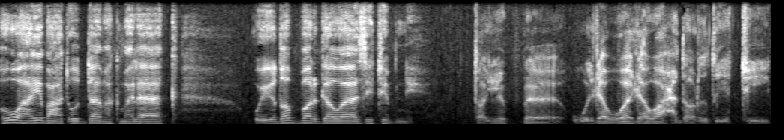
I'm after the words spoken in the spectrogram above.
هو هيبعت قدامك ملاك ويدبر جوازة ابني طيب ولو ولا واحدة رضيت تيجي.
